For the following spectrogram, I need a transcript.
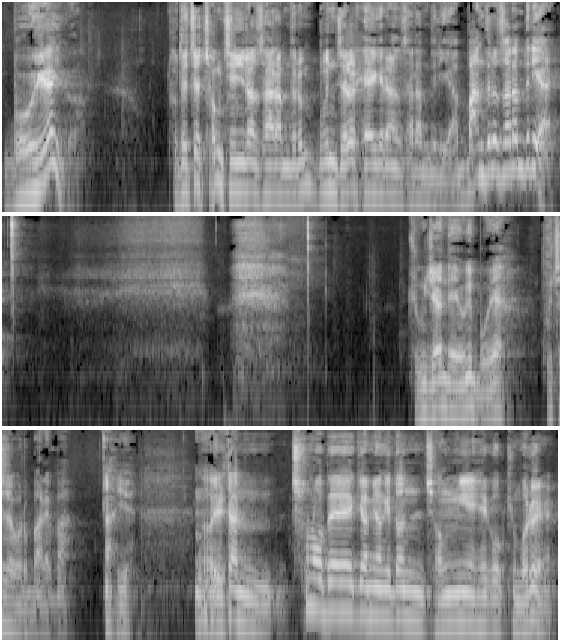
뭐야 이거? 도대체 정치인이란 사람들은 문제를 해결하는 사람들이야, 만드는 사람들이야. 중재한 내용이 뭐야? 구체적으로 말해봐. 아, 예. 어, 일단 1,500여 명이던 정리해고 규모를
